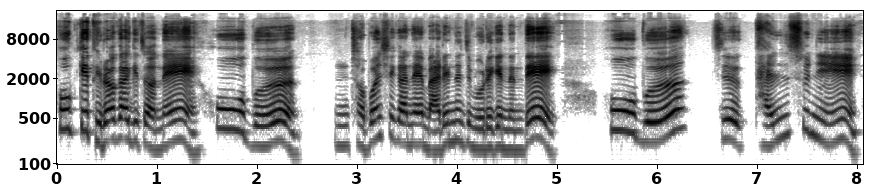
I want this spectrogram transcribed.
호흡기 들어가기 전에 호흡은 음, 저번 시간에 말했는지 모르겠는데 호흡은 즉 단순히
